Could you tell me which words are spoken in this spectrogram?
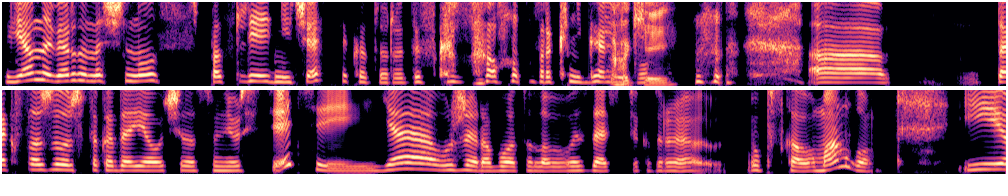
Я, наверное, начну с последней части, которую ты сказал про книголюбов. Окей. А, так сложилось, что когда я училась в университете, я уже работала в издательстве, которое выпускало мангу, и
